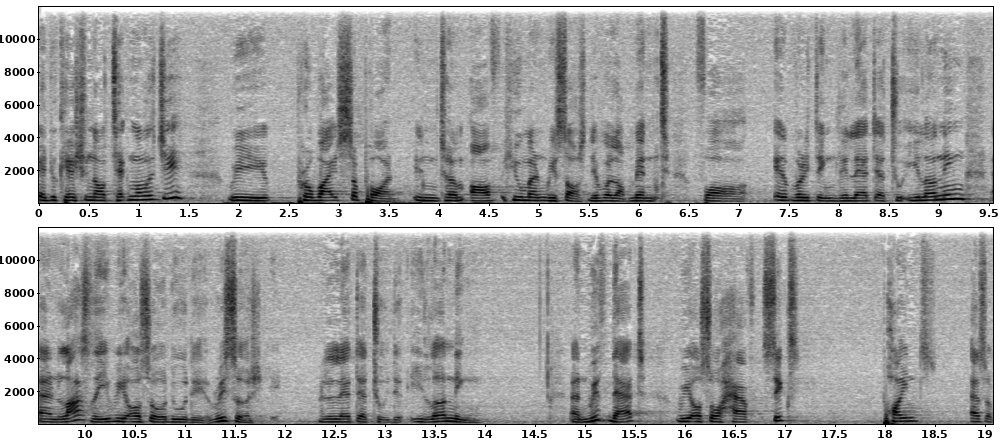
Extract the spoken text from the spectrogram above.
educational technology. We provide support in terms of human resource development for everything related to e-learning. And lastly, we also do the research related to the e-learning. And with that, we also have six points as a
